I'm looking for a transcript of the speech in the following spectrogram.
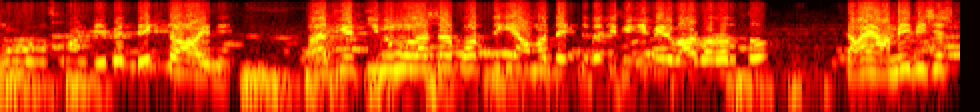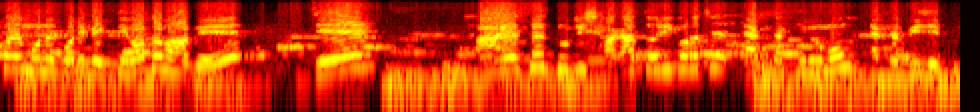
হিন্দু মুসলমান বিভেদ দেখতে হয়নি। আজকে তৃণমূল আসার পর থেকে আমরা দেখতে পেয়েছি বিজেপির বারবারন্ত। তাই আমি বিশেষ করে মনে করি ব্যক্তিগতভাবে যে আরএসএস দুটি শাখা তৈরি করেছে, একটা তৃণমূল, একটা বিজেপি।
